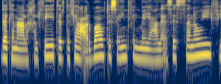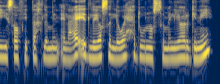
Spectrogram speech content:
ده كان على خلفية ارتفاع 94% على أساس سنوي في صافي الدخل من العائد ليصل لواحد ونص مليار جنيه.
